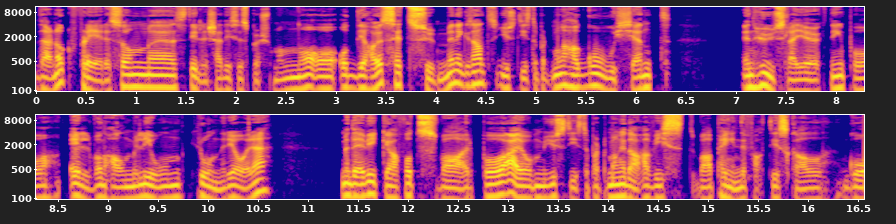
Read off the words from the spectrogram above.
Det er nok flere som eh, stiller seg disse spørsmålene nå, og, og de har jo sett summen, ikke sant. Justisdepartementet har godkjent en husleieøkning på 11,5 million kroner i året. Men det vi ikke har fått svar på, er jo om Justisdepartementet da har visst hva pengene faktisk skal gå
